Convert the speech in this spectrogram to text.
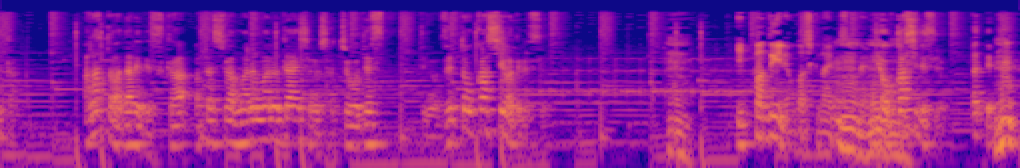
か、あなたは誰ですか？私は〇〇会社の社長ですっていうのは絶対おかしいわけですよ。いはい。一般的にはおかしくないですよね。いや、うんおかしいですよ。だって、うん。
